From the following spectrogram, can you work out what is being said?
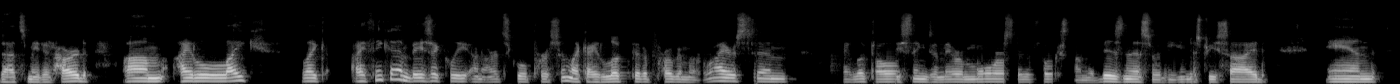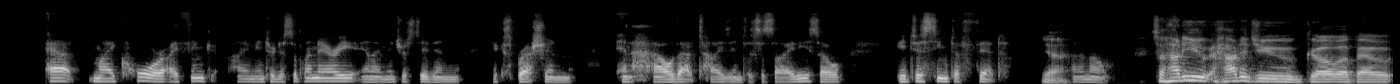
that's made it hard. Um, I like like I think I'm basically an art school person. Like I looked at a program at Ryerson, I looked at all these things, and they were more sort of focused on the business or the industry side. And at my core, I think I'm interdisciplinary and I'm interested in expression and how that ties into society. So it just seemed to fit. Yeah. I don't know. So how do you how did you go about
